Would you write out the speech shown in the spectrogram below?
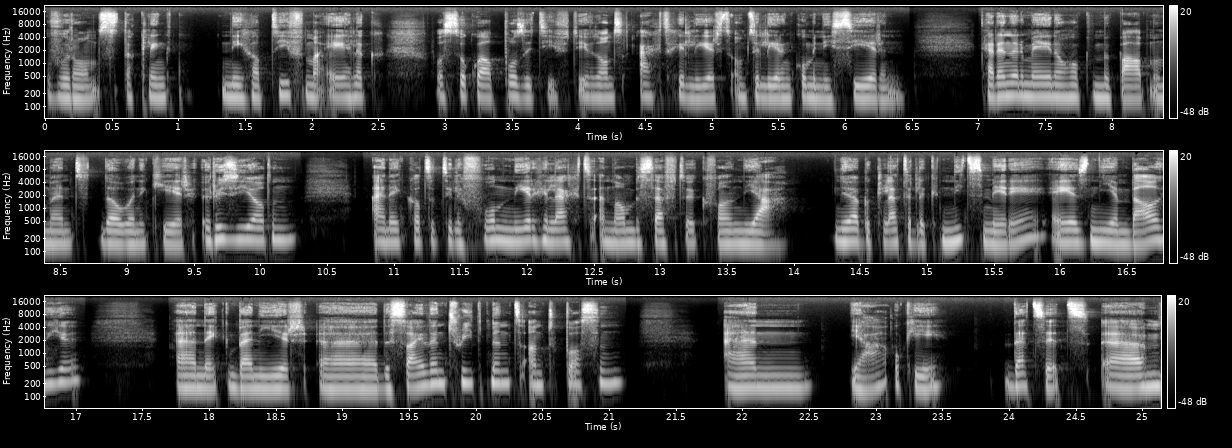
voor ons. Dat klinkt negatief, maar eigenlijk was het ook wel positief. Het heeft ons echt geleerd om te leren communiceren. Ik herinner mij nog op een bepaald moment dat we een keer ruzie hadden. En ik had de telefoon neergelegd en dan besefte ik van ja, nu heb ik letterlijk niets meer. Hij is niet in België. En ik ben hier uh, de silent treatment aan toepassen. En ja, oké, that's it. Um,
